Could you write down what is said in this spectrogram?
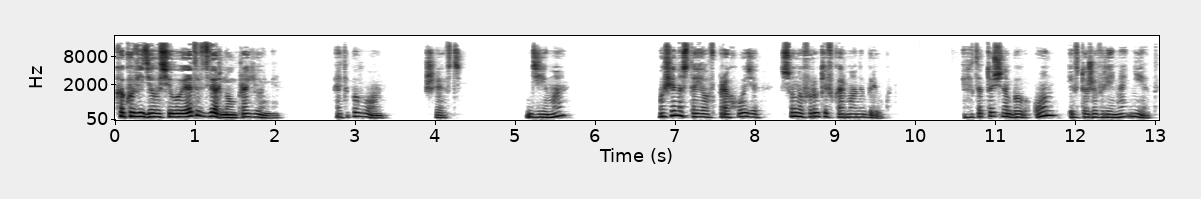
как увидела силуэт в дверном проеме. Это был он, шефц. «Дима?» Мужчина стоял в проходе, сунув руки в карманы брюк. Это точно был он, и в то же время нет.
